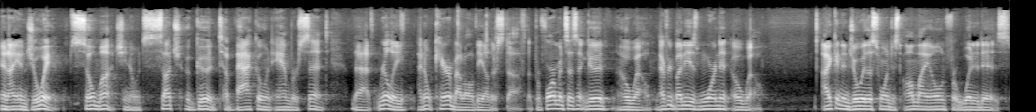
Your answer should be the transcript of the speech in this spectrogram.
and I enjoy it so much. You know, it's such a good tobacco and amber scent that really I don't care about all the other stuff. The performance isn't good, oh well. Everybody has worn it, oh well. I can enjoy this one just on my own for what it is,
